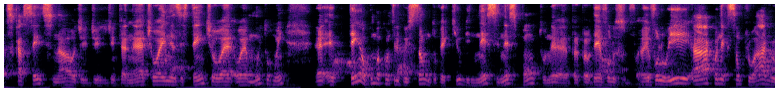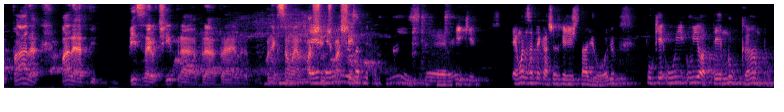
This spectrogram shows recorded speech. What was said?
escassez de sinal de, de, de, internet, ou é inexistente, ou é, ou é muito ruim. É, é, tem alguma contribuição do VCube nesse, nesse ponto, né, para poder evolu evoluir a conexão para o agro, para, para Business IoT para conexão é machine é, to machine? É, Rick, é uma das aplicações que a gente está de olho, porque o, o IoT no campo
